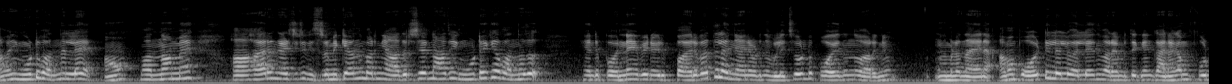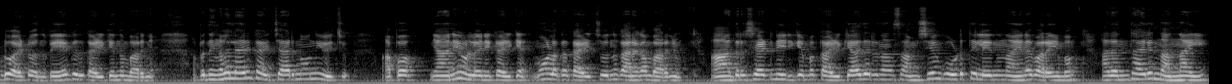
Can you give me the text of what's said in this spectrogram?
അവൻ ഇങ്ങോട്ട് വന്നല്ലേ? ആ വന്നമ്മേ ആഹാരം കഴിച്ചിട്ട് വിശ്രമിക്കാമെന്ന് പറഞ്ഞ് ആദർശേട്ടൻ ആദ്യം ഇങ്ങോട്ടേക്കാണ് വന്നത്. എന്റെ പൊന്നെ പിന്നെ ഒരു പരുവത്തിലാണ് ഞാൻ ഇവിടുന്ന് വിളിച്ചുകൊണ്ട് പോയതെന്ന് പറഞ്ഞു. നമ്മുടെ നയന. അവൻ പോയിട്ടില്ലല്ലോ അല്ലേ എന്ന് പറയുമ്പോഴത്തേക്കും കനകം ഫുഡുമായിട്ട് വന്നു. വേഗം ഇത് കഴിക്കുമെന്നും പറഞ്ഞു. അപ്പോൾ നിങ്ങളെല്ലാവരും കഴിച്ചായിരുന്നോ എന്ന് ചോദിച്ചു. അപ്പോൾ ഞാനേ ഉള്ളൂ ഇനി കഴിക്കാൻ. മോളൊക്കെ കഴിച്ചു എന്ന് കനകം പറഞ്ഞു. ആദർശേട്ടൻ ഇരിക്കുമ്പോൾ കഴിക്കാതിരുന്ന സംശയം കൂടത്തില്ലേ എന്ന് നയന പറയുമ്പം അതെന്തായാലും നന്നായി.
